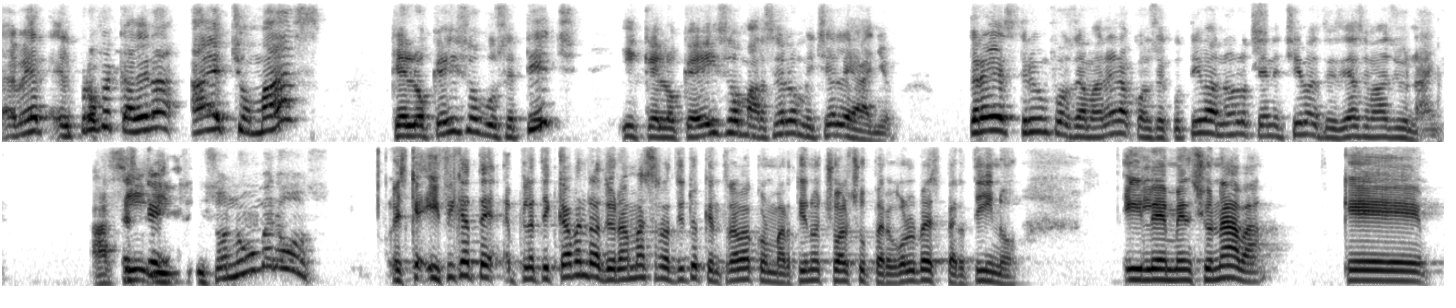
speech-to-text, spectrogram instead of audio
a ver, el profe Cadena ha hecho más que lo que hizo Bucetich y que lo que hizo Marcelo Michele Año. Tres triunfos de manera consecutiva no lo tiene Chivas desde hace más de un año. Así, Es que- y, y son números. Es que, y fíjate, platicaba en Radiorama hace ratito que entraba con Martín Ochoa al Super Gol vespertino y le mencionaba que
